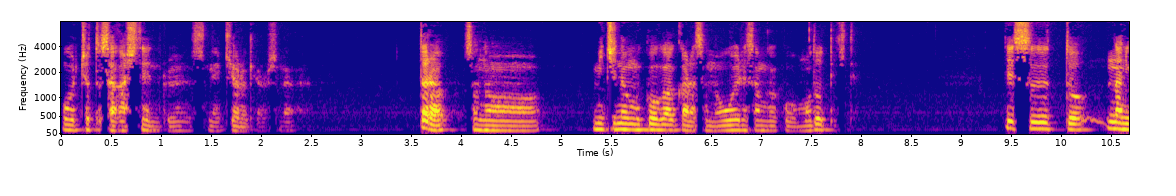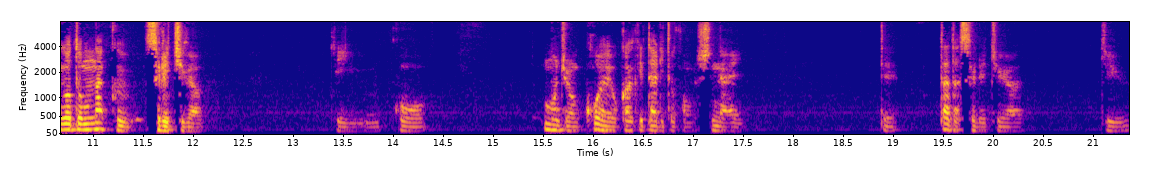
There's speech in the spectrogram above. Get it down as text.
をちょっと探してるんですねキョロキョロしながら。たらその道の向こう側からその OL さんがこう戻ってきて。でスーッと何事もなくすれ違うっていうこうもちろん声をかけたりとかもしない。でただすれ違うっていう。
